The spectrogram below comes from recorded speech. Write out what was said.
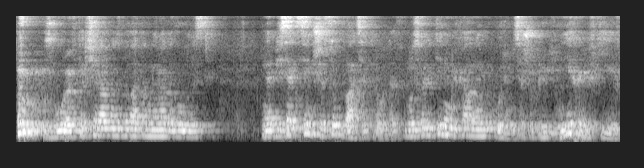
С вчера у нас была там нарада в области. На 57 620 родов. Но с Валентиной Михайловной мы боремся, чтобы люди не ехали в Киев,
